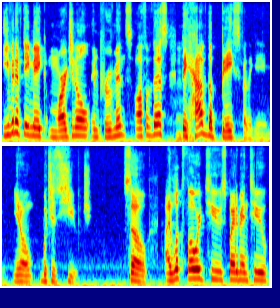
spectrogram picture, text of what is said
even if they make marginal improvements off of this, they have the base for the game, you know, which is huge. So, I look forward to Spider-Man 2.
